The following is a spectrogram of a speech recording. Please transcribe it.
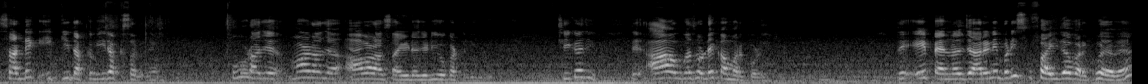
21 ਤੱਕ ਵੀ ਰੱਖ ਸਕਦੇ ਹੋ। ਥੋੜਾ ਜਿਹਾ, ਮਾੜਾ ਜਿਹਾ ਆਹ ਵਾਲਾ ਸਾਈਡ ਹੈ ਜਿਹੜੀ ਉਹ ਕੱਟ ਦਿੰਦੀ। ਠੀਕ ਹੈ ਜੀ? ਤੇ ਆ ਆਊਗਾ ਤੁਹਾਡੇ ਕਮਰ ਕੋਲੇ। ਤੇ ਇਹ ਪੈਨਲ ਜਾ ਰਹੇ ਨੇ, ਬੜੀ ਸਫ਼ਾਈ ਦਾ ਵਰਕ ਹੋਇਆ ਹੋਇਆ।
